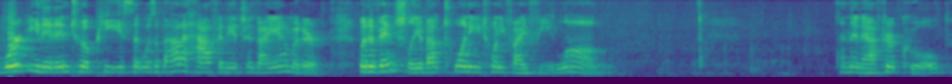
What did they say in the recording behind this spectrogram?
working it into a piece that was about a half an inch in diameter, but eventually about 20, 25 feet long. And then after it cooled,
